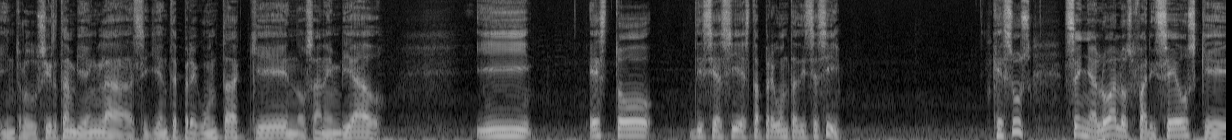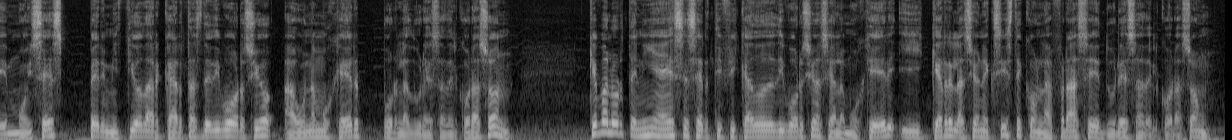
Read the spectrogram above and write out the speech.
introducir también la siguiente pregunta que nos han enviado. Y esto dice así, esta pregunta dice así. Jesús señaló a los fariseos que Moisés permitió dar cartas de divorcio a una mujer por la dureza del corazón. ¿Qué valor tenía ese certificado de divorcio hacia la mujer y qué relación existe con la frase dureza del corazón?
